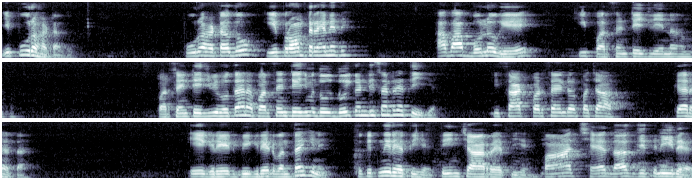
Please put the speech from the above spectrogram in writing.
ये पूरा हटा दो। पूरा हटा दो, ये प्रॉम्प्ट रहने दे। अब आप बोलोगे कि परसेंटेज लेना हमको। परसेंटेज भी होता है ना परसेंटेज में दो दो ही कंडीशन रहती है क्या? कि साठ परसेंट और पचास, क्या रहता है? ए ग्रेड बी ग्रेड बनता है कि नहीं? तो कितनी रहती है? तीन, चार रहती है। पाँच छः दस जितनी रहे।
